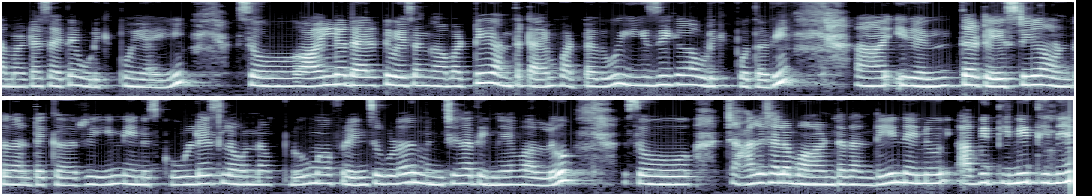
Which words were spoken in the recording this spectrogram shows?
టమాటాస్ అయితే ఉడికిపోయాయి. సో ఆయిల్లో డైరెక్ట్ వేసాం కాబట్టి అంత టైం పట్టదు. ఈజీగా ఉడికి ఆ, ఇది ఎంత టేస్టీగా ఉంటుందంటే కర్రీ. నేను స్కూల్ డేస్లో ఉన్నప్పుడు మా ఫ్రెండ్స్ కూడా మంచిగా తినేవాళ్ళు. సో చాలా చాలా బాగుంటుందండి. నేను అవి తిని తినే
